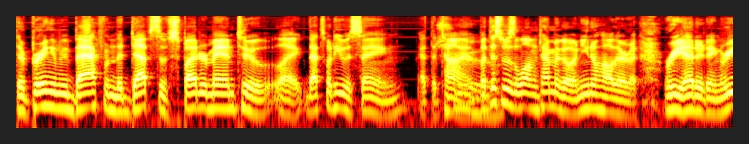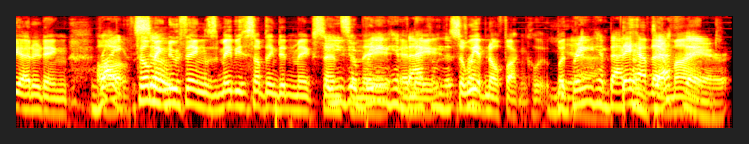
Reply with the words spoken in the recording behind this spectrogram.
They're bringing me back from the depths of Spider-Man 2." Like that's what he was saying at the time. But this was a long time ago, and you know how they're like re-editing, re-editing, uh, Right, filming so- new things. Maybe something didn't make sense, You're and they, and they- the- so from- we have no fucking clue. But Yeah. bringing him back They from have that mind, there.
